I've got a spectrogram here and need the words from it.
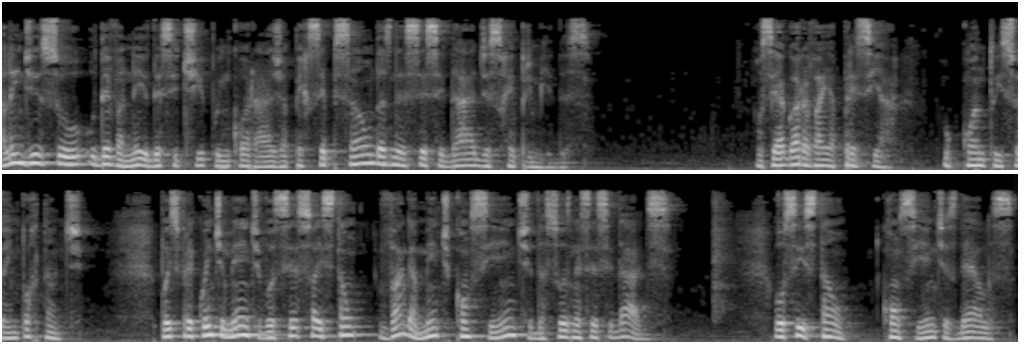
Além disso, o devaneio desse tipo encoraja a percepção das necessidades reprimidas. Você agora vai apreciar o quanto isso é importante, pois frequentemente vocês só estão vagamente conscientes das suas necessidades, ou se estão conscientes delas,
